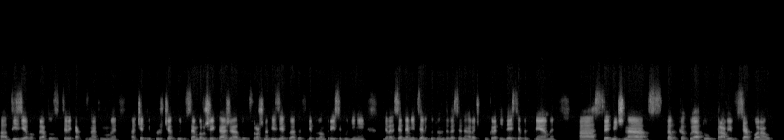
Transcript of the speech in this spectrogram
а, визия в приятел за цели. Както знаете, имаме четири ключа, които бързо ще кажа. Дългосрочна визия, която е в диапазон 30 години, 90-дневни цели, които на 90 дена вече конкретни действия предприемаме. А, седмична стъпка, която правим всяко една от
